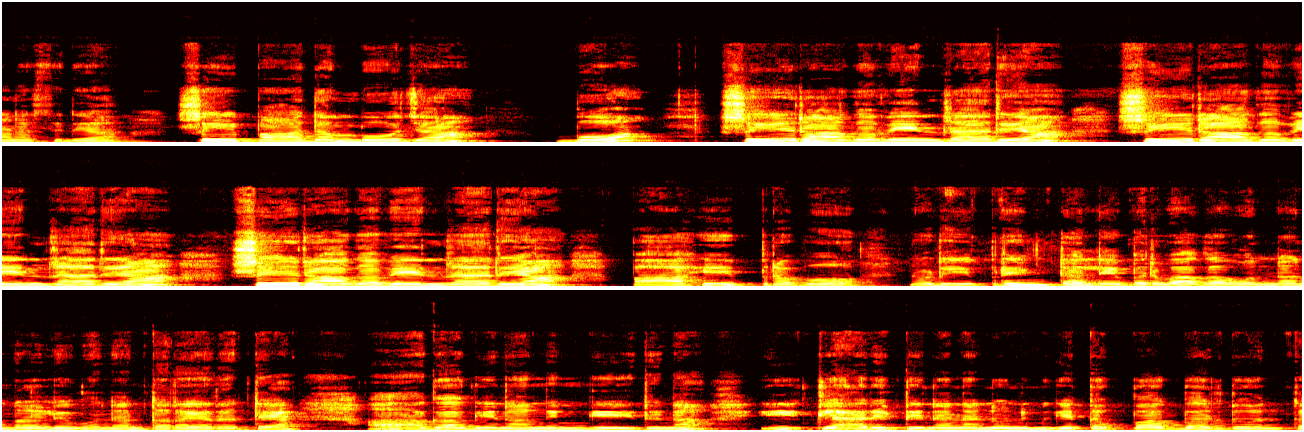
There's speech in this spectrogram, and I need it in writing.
ಕಾಣಿಸ್ತಿದೆಯಾ? ಶ್ರೀಪಾದಂಬೋಜ ಬೋ. ಶ್ರೀ ರಾಘವೇಂದ್ರಾರ್ಯ. ಶ್ರೀ ರಾಘವೇಂದ್ರಾರ್ಯ. ಶ್ರೀ ರಾಘವೇಂದ್ರಾರ್ಯ. ಪಾಹಿ ಪ್ರಭೋ. ನೋಡಿ ಪ್ರಿಂಟಲ್ಲಿ ಬರುವಾಗ ಒಂದೊಂದರಲ್ಲಿ ಒಂದೊಂದು ಥರ ಇರುತ್ತೆ. ಹಾಗಾಗಿ ನಾನು ನಿಮಗೆ ಇದನ್ನು, ಈ ಕ್ಲಾರಿಟಿನ ನಾನು ನಿಮಗೆ ತಪ್ಪಾಗಬಾರ್ದು ಅಂತ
